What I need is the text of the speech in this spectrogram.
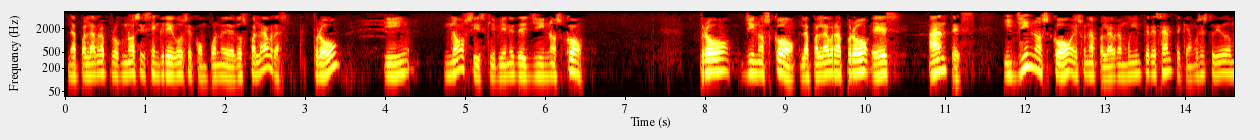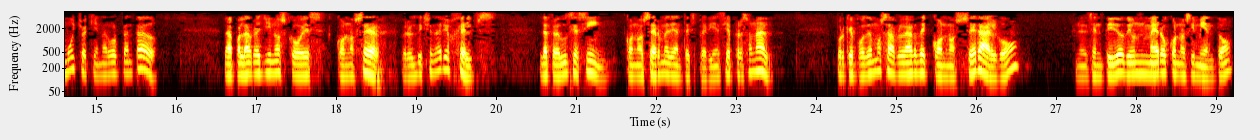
la palabra prognosis en griego se compone de dos palabras, pro y gnosis, que viene de ginosco. Pro, ginosco. La palabra pro es antes. Y ginosco es una palabra muy interesante que hemos estudiado mucho aquí en Árbol Plantado. La palabra ginosco es conocer, pero el diccionario Helps la traduce así, conocer mediante experiencia personal. Porque podemos hablar de conocer algo en el sentido de un mero conocimiento.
